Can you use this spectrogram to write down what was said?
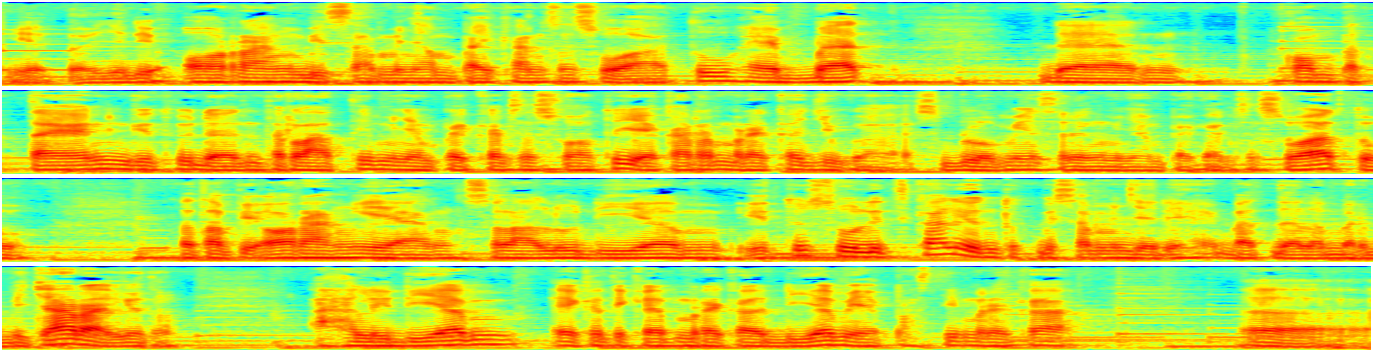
gitu. Jadi orang bisa menyampaikan sesuatu hebat dan kompeten gitu dan terlatih menyampaikan sesuatu ya karena mereka juga sebelumnya sering menyampaikan sesuatu tetapi orang yang selalu diam itu sulit sekali untuk bisa menjadi hebat dalam berbicara gitu. Ahli diam eh ketika mereka diam ya pasti mereka uh,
